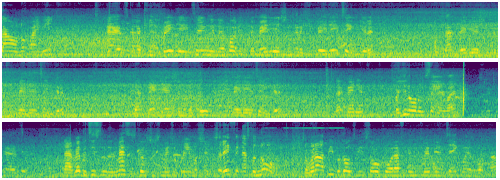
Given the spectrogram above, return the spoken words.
sound, not by heat. And it's gonna keep radiating in their body. The radiation is gonna keep radiating, get it? That radiation is gonna keep radiating, get it? That radiation, the food will keep radiating, get it? That radiation, but you know what I'm saying, right? Now, repetition of the message comes through some mental brainwashing. So they think that's the norm. So when our people go to these so-called African Caribbean takeaways and whatnot,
